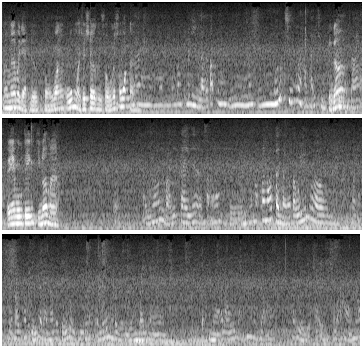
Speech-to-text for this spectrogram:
mới mới mới đẹp được. Còn quăng uống mà sơ sơ sù sù nó xấu quá à. Nó gì là cái tóc nó, nó cũng mướt xuống nó không phải sù thì đó vậy em ưu tiên chuyện đó mà. Tự nói với bà với cây á tao nó, nó nói tên mày là tao yếu không. Tao nó chỉ là này nó chỉ rồi kia em muốn dùng dùng đây nè. Tất nhà ở đâu bẩn không cho. Thấy người cây tao bảo hàng đó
